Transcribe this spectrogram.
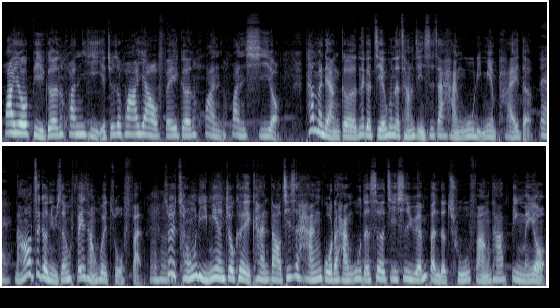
花优比跟欢喜，也就是花耀飞跟焕焕熙哦，他们两个那个结婚的场景是在韩屋里面拍的。对，然后这个女生非常会做饭，嗯、所以从里面就可以看到，其实韩国的韩屋的设计是原本的厨房它并没有。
